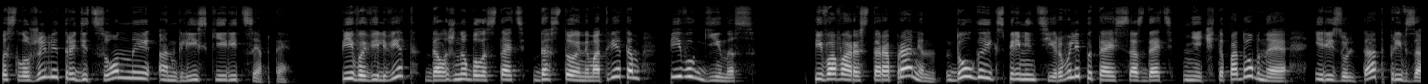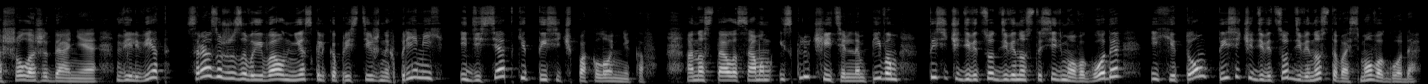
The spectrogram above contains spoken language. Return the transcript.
послужили традиционные английские рецепты. Пиво «Вельвет» должно было стать достойным ответом пиву «Гиннес», Пивовары Старопрамен долго экспериментировали, пытаясь создать нечто подобное, и результат превзошел ожидания. «Вельвет» сразу же завоевал несколько престижных премий и десятки тысяч поклонников. Оно стало самым исключительным пивом 1997 года и хитом 1998 года.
